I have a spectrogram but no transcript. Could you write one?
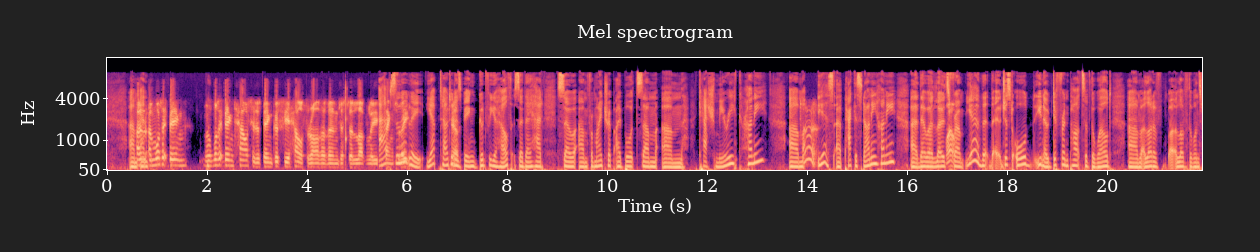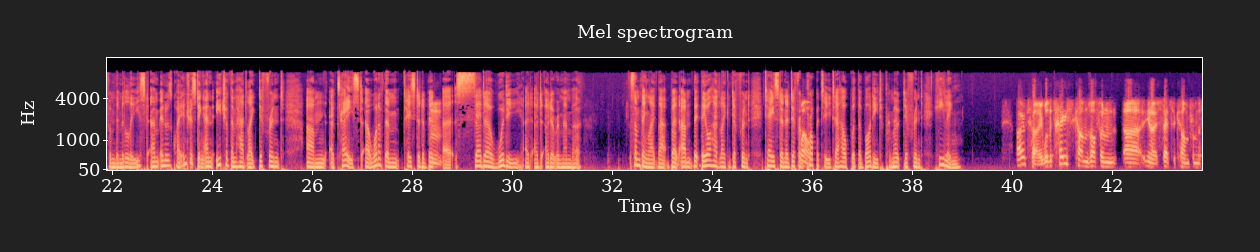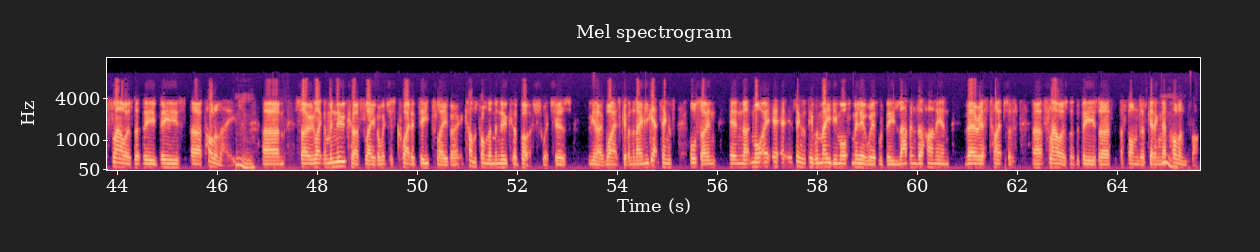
Um, And, and and was it being well, was it being touted as being good for your health rather than just a lovely thing to eat? Absolutely. Yep, touted Yeah. as being good for your health. So they had, so um, for my trip, I bought some um, Kashmiri honey. Um, Ah. Yes, uh, Pakistani honey. Uh, there were loads Wow. from, yeah, the, the, just all, you know, different parts of the world. Um, a lot of, a lot of the ones from the Middle East. Um, and it was quite interesting. And each of them had like different, um, a taste. Uh, one of them tasted a bit, uh, cedar woody. I, I, I don't remember something like that. But um, they, they all had like a different taste and a different Well- property to help with the body to promote different healing. Okay. Well, the taste comes often, uh, you know, it's said to come from the flowers that the bees uh, pollinate. Um, so, like the manuka flavour, which is quite a deep flavour, it comes from the manuka bush, which is, you know, why it's given the name. You get things also in in uh, more uh, uh, things that people may be more familiar with would be lavender honey and various types of uh, flowers that the bees are, are fond of getting their pollen from.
